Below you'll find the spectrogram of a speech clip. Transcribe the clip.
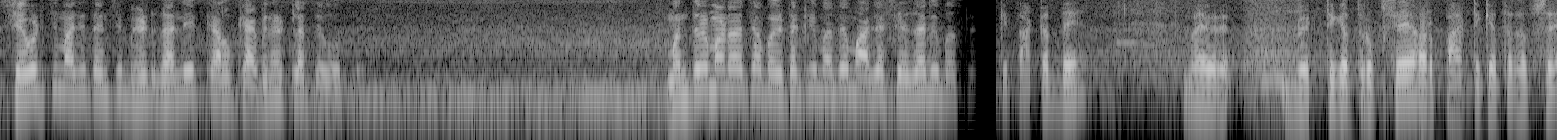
शेवटची माझी त्यांची भेट झाली काल कॅबिनेटला ते होते. मंत्रिमंडळाच्या बैठकीमध्ये माझ्या शेजारी बसले. की ताकत दे. मैं व्यक्तिगत रूप से और पार्टी के तरफ से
